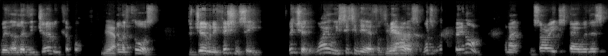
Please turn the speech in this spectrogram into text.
with a lovely German couple. Yeah. And of course, the German efficiency Richard, why are we sitting here for three yeah. hours? What's, what's, going on? I'm like, I'm sorry, just bear with us.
